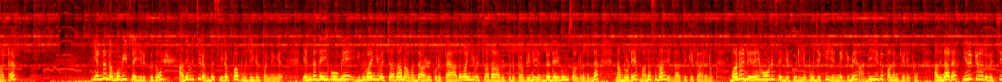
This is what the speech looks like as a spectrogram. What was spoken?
மாட்டேன். என்ன நம்ம வீட்டில் இருக்குதோ அதை வச்சு ரொம்ப சிறப்பாக பூஜைகள் பண்ணுங்கள் எந்த தெய்வமுமே இது வாங்கி வச்சாதான் நான் வந்து அருள் கொடுப்பேன் அதை வாங்கி வச்சாதான் அருள் கொடுப்பேன் அப்படின்னு எந்த தெய்வமும் சொல்கிறதில்ல நம்மளுடைய மனசு தான் எல்லாத்துக்கும் காரணம். மன நிறைவோடு செய்யக்கூடிய பூஜைக்கு என்றைக்குமே அதீத பலன் கிடைக்கும். அதனால் இருக்கிறத வச்சு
